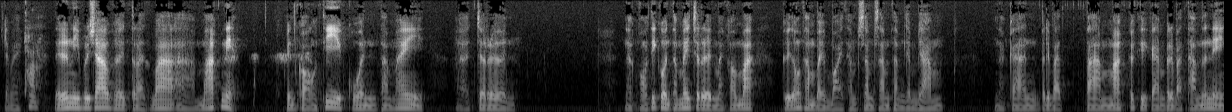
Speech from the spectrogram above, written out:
ใช่ไหมค่ะในเรื่องนี้พระเจ้าเคยตรัสว่าอ่ามรรคเนี่ยเป็นของที่ควรทำให้อ่าเจริญนะของที่ควรทำให้เจริญหมายความว่า คือต้องทำบ่อยๆทำซ้ำๆทำย้ำๆนะการปฏิบัติตามมรรคก็คือการปฏิบัติธรรมนั่นเอง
